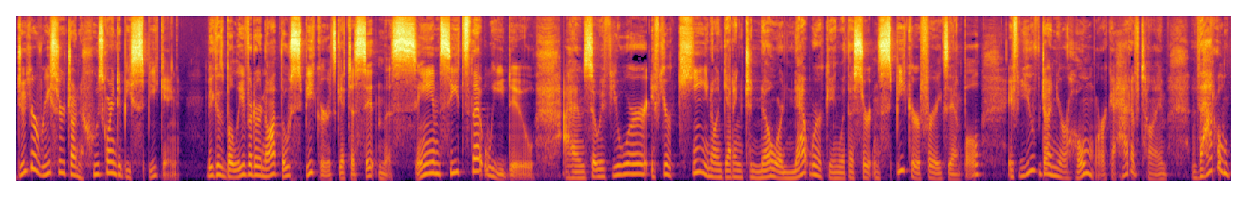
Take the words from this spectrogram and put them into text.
do your research on who's going to be speaking. Because believe it or not, those speakers get to sit in the same seats that we do. Um, so if you're if you're keen on getting to know or networking with a certain speaker, for example, if you've done your homework ahead of time, that'll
